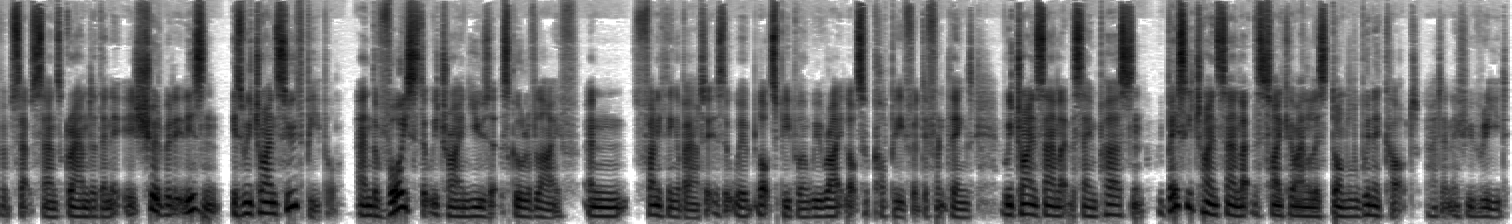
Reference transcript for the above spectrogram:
perhaps sounds grander than it should, but it isn't, is we try and soothe people. And the voice that we try and use at the School of Life, and funny thing about it is that we're lots of people and we write lots of copy for different things. We try and sound like the same person. We basically try and sound like the psychoanalyst Donald Winnicott. I don't know if you read,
